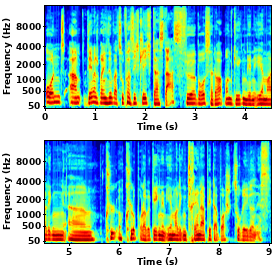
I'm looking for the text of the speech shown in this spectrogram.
Und ähm, dementsprechend sind wir zuversichtlich, dass das für Borussia Dortmund gegen den ehemaligen äh, Club oder gegen den ehemaligen Trainer Peter Bosch zu regeln ist.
